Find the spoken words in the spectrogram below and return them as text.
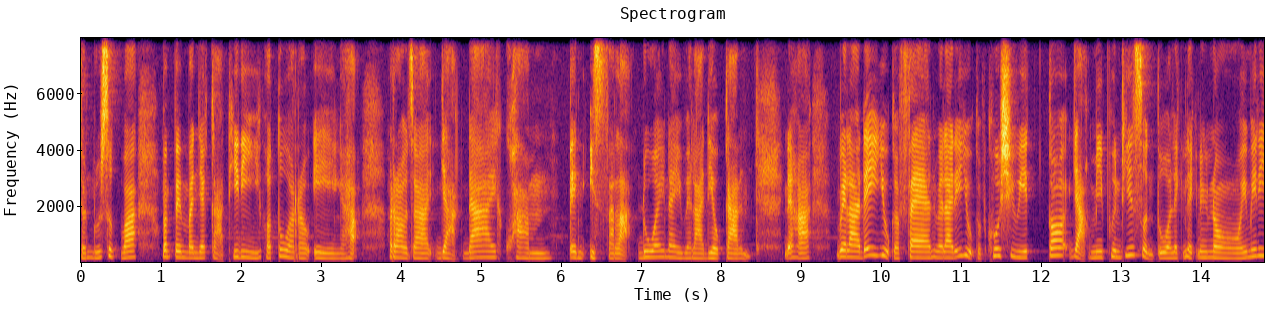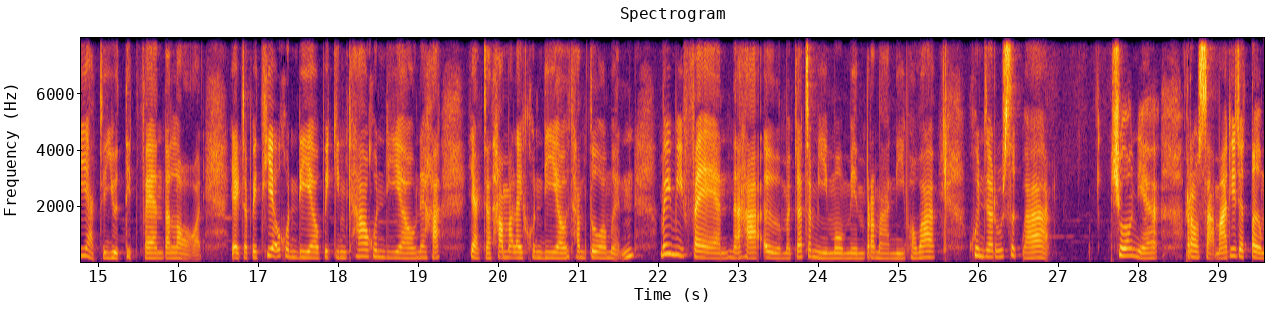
จนรู้สึกว่ามันเป็นบรรยากาศที่ดี เพราะตัวเราเองอะค่ะเราจะอยากได้ความเป็นอิสระด้วยในเวลาเดียวกันนะคะ เวลาได้อยู่กับแฟน เวลาได้อยู่กับคู่ชีวิต ก็อยากมีพื้นที่ส่วนตัวเล็กๆ น้อยๆ ไม่ได้อยากจะอยู่ติดแฟนตลอด อยากจะไปเที่ยวคนเดียวไปกินข้าวคนเดียวนะคะ อยากจะทำอะไรคนเดียวทำตัวเหมือนไม่มีแฟนนะคะ เออ มันก็จะมีโมเมนต์ประมาณนี้ เพราะว่าคุณจะรู้สึกว่าช่วงเนี้ยเราสามารถที่จะเติม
